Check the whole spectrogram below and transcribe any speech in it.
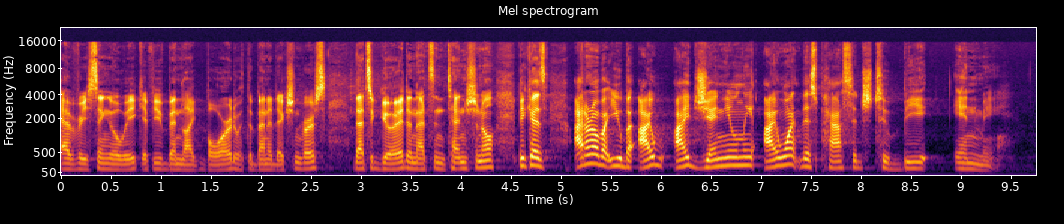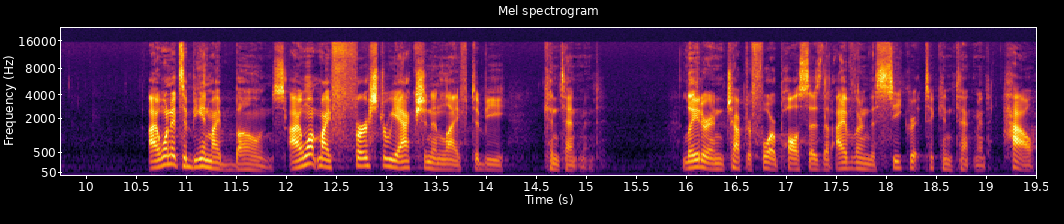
every single week. If you've been like bored with the benediction verse that's good and that's intentional. Because i don't know about you but i i genuinely i want this passage to be in me. I want it to be in my bones. I want my first reaction in life to be contentment. Later in chapter 4 paul says that i've learned the secret to contentment. How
